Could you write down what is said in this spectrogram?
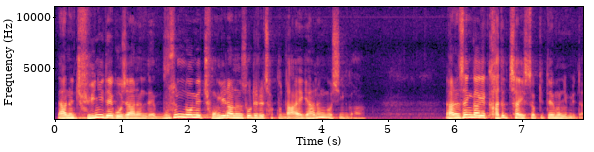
나는 주인이 되고자 하는데 무슨 놈의 종이라는 소리를 자꾸 나에게 하는 것인가. 라는 생각에 가득 차 있었기 때문입니다.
